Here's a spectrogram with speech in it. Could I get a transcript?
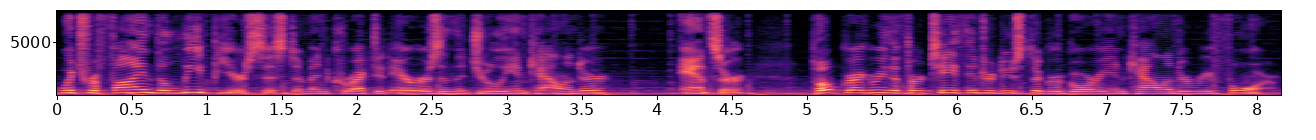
which refined the leap year system and corrected errors in the Julian calendar? Answer, Pope Gregory XIII introduced the Gregorian calendar reform.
